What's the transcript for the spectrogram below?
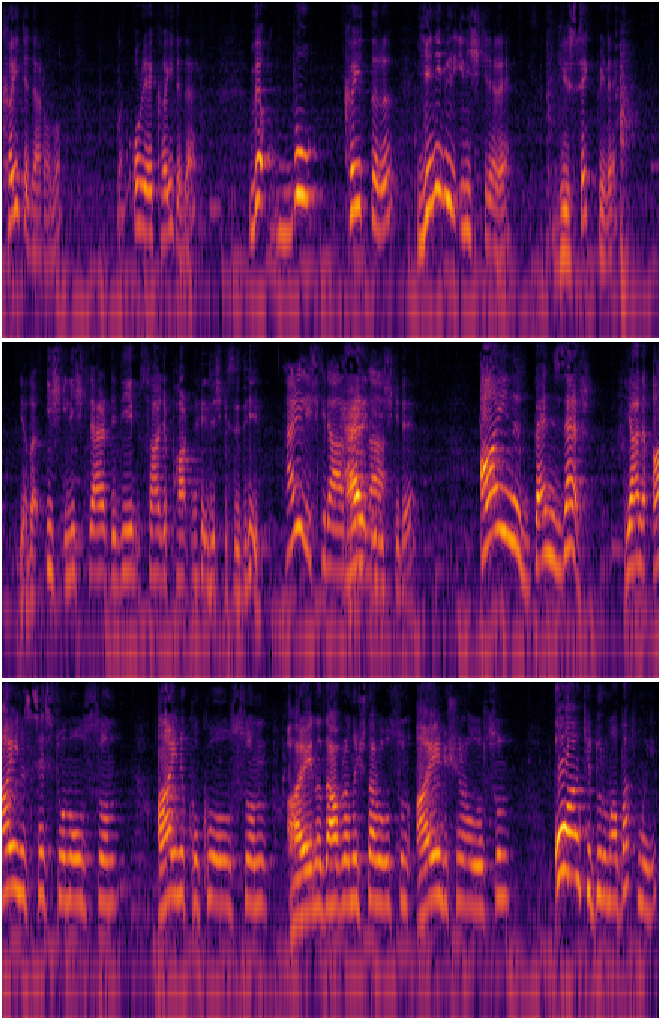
kayıt eder onu. Oraya kayıt eder. Ve bu kayıtları yeni bir ilişkilere girsek bile ya da iş ilişkiler dediğim sadece partner ilişkisi değil. Her ilişkide aslında. Her ilişkide aynı benzer yani aynı ses tonu olsun, aynı koku olsun, aynı davranışlar olsun, aynı düşünceler olsun. O anki duruma bakmayıp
